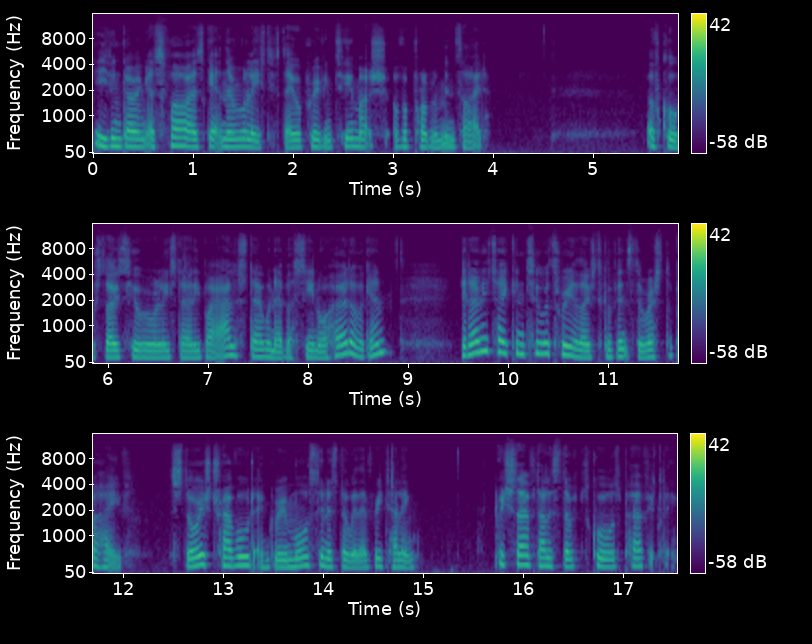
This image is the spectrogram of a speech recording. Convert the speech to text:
even going as far as getting them released if they were proving too much of a problem inside. Of course, those who were released early by Alistair were never seen or heard of again. It only taken two or three of those to convince the rest to behave. The stories travelled and grew more sinister with every telling, which served Alistair's cause perfectly.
